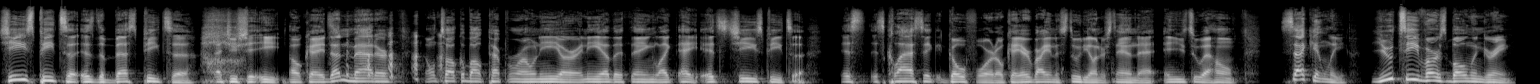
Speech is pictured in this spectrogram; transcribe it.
Cheese pizza is the best pizza that you should eat. Okay, it doesn't matter. Don't talk about pepperoni or any other thing. Like, hey, it's cheese pizza. It's it's classic. Go for it. Okay, everybody in the studio understand that, and you two at home. Secondly, UT versus Bowling Green.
